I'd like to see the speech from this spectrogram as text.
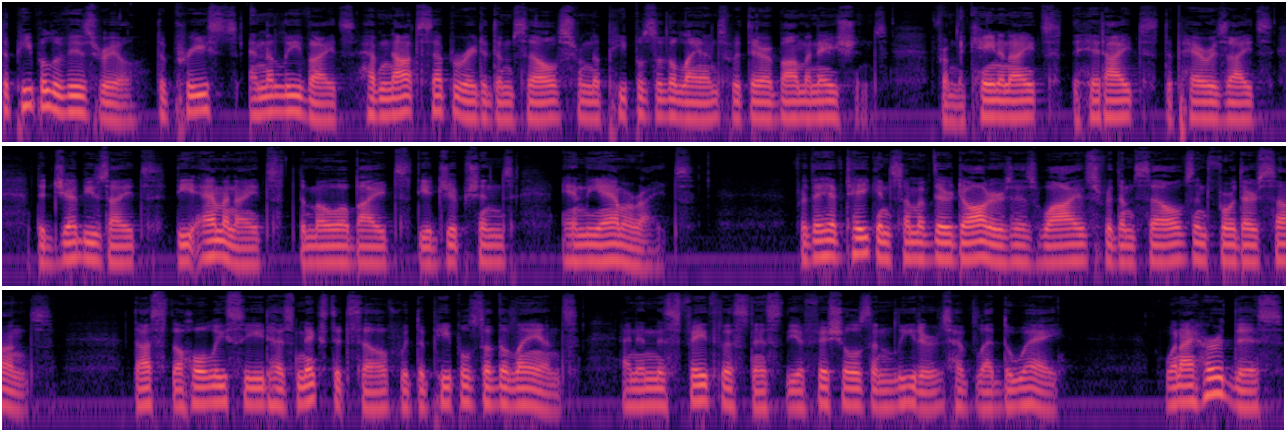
The people of Israel, the priests and the Levites, have not separated themselves from the peoples of the lands with their abominations, from the Canaanites, the Hittites, the Perizzites, the Jebusites, the Ammonites, the Moabites, the Egyptians, and the Amorites. For they have taken some of their daughters as wives for themselves and for their sons Thus the holy seed has mixed itself with the peoples of the lands, and in this faithlessness the officials and leaders have led the way. When I heard this,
